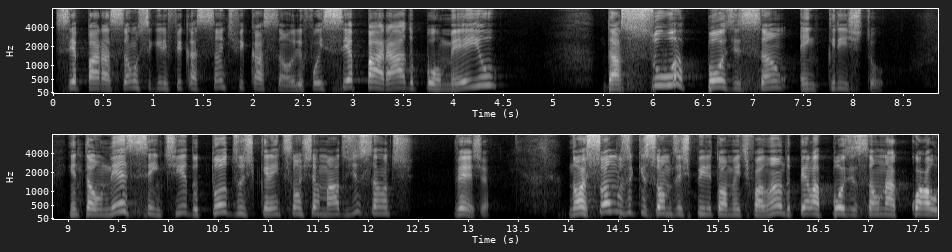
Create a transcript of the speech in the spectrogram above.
Separação significa santificação. Ele foi separado por meio da sua posição em Cristo. Então, nesse sentido, todos os crentes são chamados de santos. Veja, nós somos o que somos espiritualmente falando pela posição na qual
